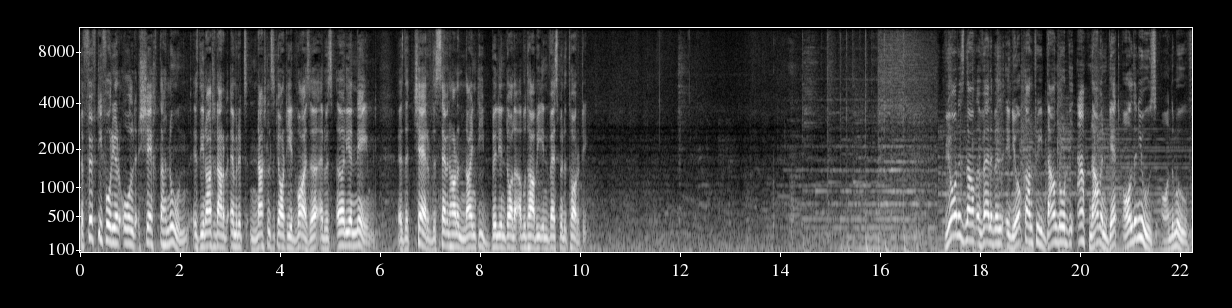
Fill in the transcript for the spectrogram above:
The 54-year-old Sheikh Tahnoon is the United Arab Emirates National Security Advisor and was earlier named as the chair of the $790 billion Abu Dhabi Investment Authority. WION is now available in your country. Download the app now and get all the news on the move.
